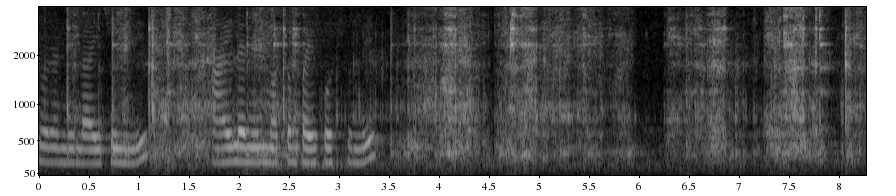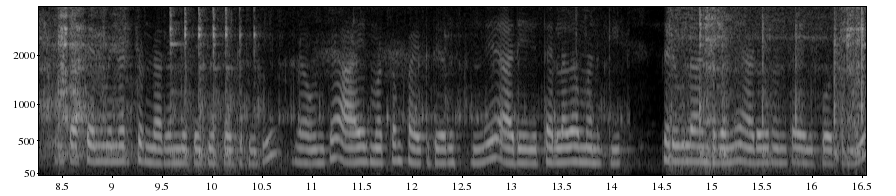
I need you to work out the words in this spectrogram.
చూడండి ఇలా అయిపోయింది. ఆయిల్ అనేది మొత్తం పైకి వస్తుంది. ఒక టెన్ మినిట్స్ ఉండాలండి దగ్గరికి ఇది. ఇలా ఉంటే ఆయిల్ మొత్తం పైకి తేరుస్తుంది. అది తెల్లగా మనకి పెరుగు లాంటిదని అడుగునంతా వెళ్ళిపోతుంది.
